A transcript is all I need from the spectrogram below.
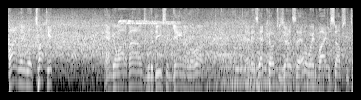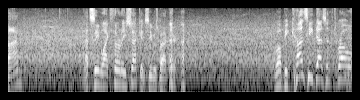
finally will tuck it and go out of bounds with a decent gain on the run. And his head coach is there to say, "Had a way to buy yourself some time." That seemed like 30 seconds he was back there. Well, because he doesn't throw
